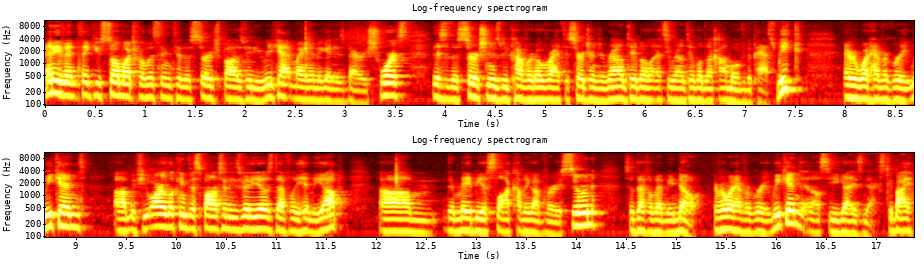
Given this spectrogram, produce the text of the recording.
Any event, thank you so much for listening to the Search Buzz video recap. My name again is Barry Schwartz. This is the search news we covered over at the Search Engine Roundtable seroundtable.com over the past week. Everyone have a great weekend. Um, if you are looking to sponsor these videos, definitely hit me up. Um, there may be a slot coming up very soon, so definitely let me know. Everyone have a great weekend, and I'll see you guys next. Goodbye.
